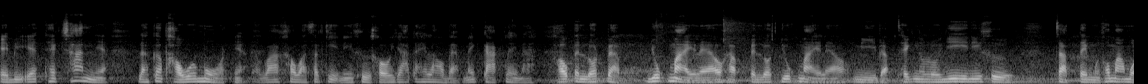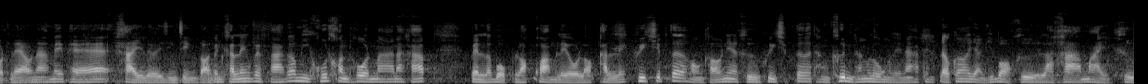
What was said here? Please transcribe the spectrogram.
ABS traction เนี่ยแล้วก็ power mode เนี่ยแต่ว่าคาวาซากินี่คือเขายัดให้เราแบบไม่กักเลยนะเขาเป็นรถแบบยุคใหม่แล้วครับ เป็นรถยุคใหม่แล้ว มีแบบเทคโนโลยีนี่คือจัดเต็มเข้ามาหมดแล้วนะ ไม่แพ้ใครเลยจริง ๆ ตอนเป็นคันเร่งไฟฟ้าก็มีคูดคอนโทรลมานะครับ เป็นระบบล็อกความเร็วล็อกคันเร่งควิกชิปเตอร์ของเขาเนี่ยคือควิกชิปเตอร์ทั้งขึ้นทั้งลงเลยนะแล้วก็อย่างที่บอกคือราคาใหม่คือ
